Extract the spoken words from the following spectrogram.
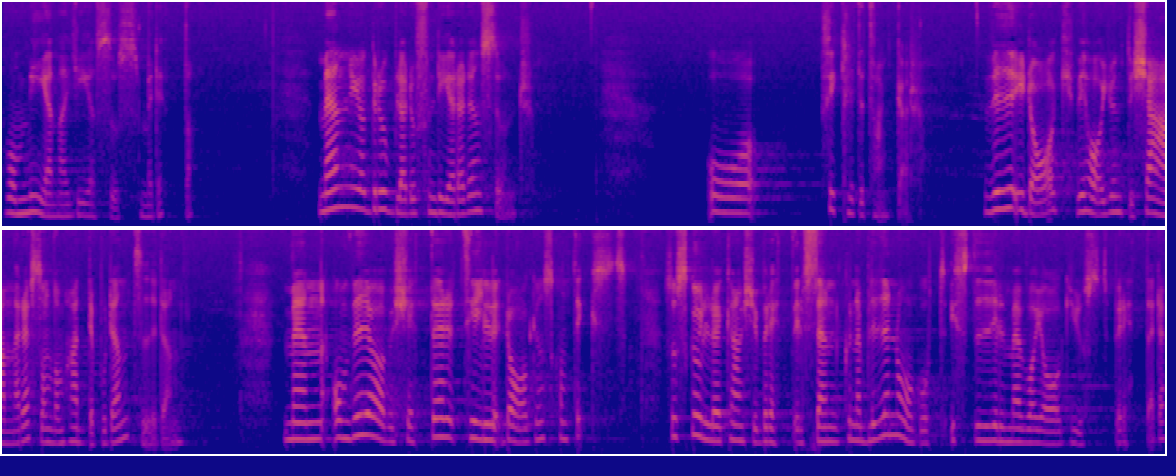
vad menar Jesus med detta? Men jag grubblade och funderade en stund och fick lite tankar. Vi idag, vi har ju inte tjänare som de hade på den tiden. Men om vi översätter till dagens kontext så skulle kanske berättelsen kunna bli något i stil med vad jag just berättade.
